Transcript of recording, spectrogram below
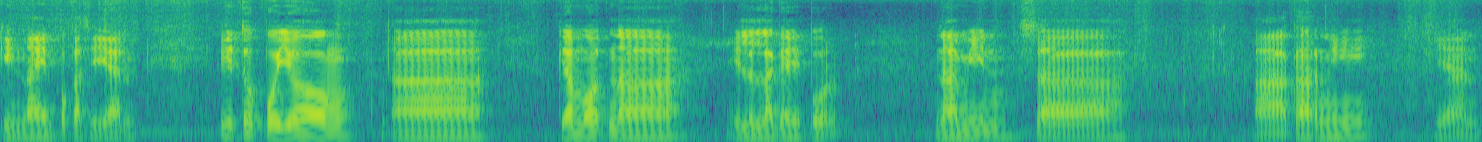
Kinain po kasi yan. Ito po yung ah, gamot na ilalagay po namin sa ah, karni. Yan.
